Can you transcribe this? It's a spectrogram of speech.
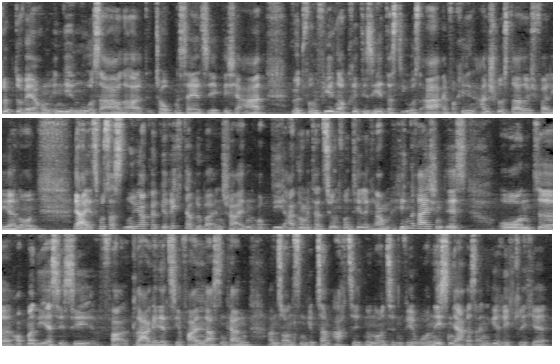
Kryptowährungen in den USA oder halt Token Sales jeglicher Art. Wird von vielen auch kritisiert, dass die USA einfach hier den Anschluss dadurch verlieren. Und ja, jetzt muss das New Yorker Gericht darüber entscheiden, ob die Argumentation von Telegram hinreichend ist und äh, ob man die SEC-Klage jetzt hier fallen lassen kann. Ansonsten gibt es am 18. und 19. Februar nächsten Jahres eine gerichtliche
